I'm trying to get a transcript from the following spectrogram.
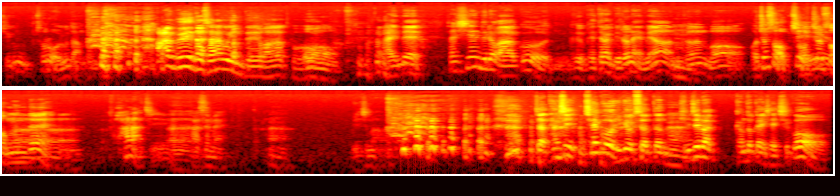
지금 서로 얼굴도 안 보고. 아왜 나 잘하고 있는데 와갖고. 어. 아 근데 사실 시인들이 와갖고 그 베테랑 밀어내면 음. 그건 뭐 어쩔 수 없지. 어쩔 수 없는데. 어, 화나지 아. 가슴에. 아. 밀지 마. 자 당시 최고 유격수였던 아. 김재박 감독까지 제치고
